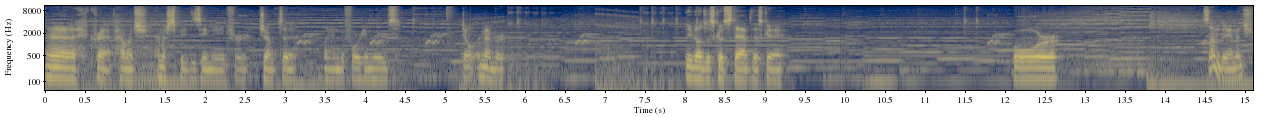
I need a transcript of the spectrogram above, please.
Uh, crap, how much, how much speed does he need for jump to land before he moves? Don't remember. Maybe I'll just go stab this guy. Or some damage.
